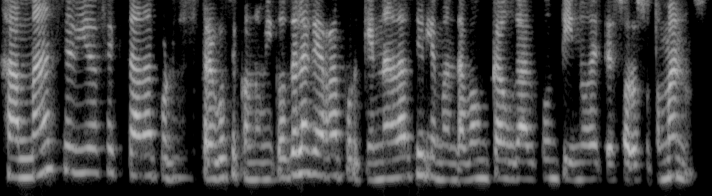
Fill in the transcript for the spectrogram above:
jamás se vio afectada por los estragos económicos de la guerra porque nada así le mandaba un caudal continuo de tesoros otomanos.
